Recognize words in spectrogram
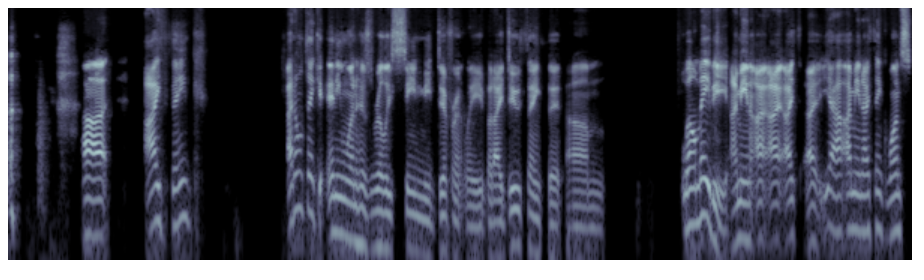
uh, I think I don't think anyone has really seen me differently, but I do think that um, well, maybe. I mean, I, I, I, yeah. I mean, I think once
